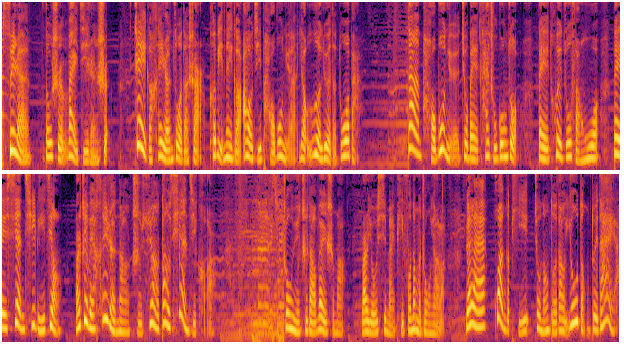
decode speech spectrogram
虽然都是外籍人士。这个黑人做的事儿可比那个奥籍跑步女要恶劣的多吧？但跑步女就被开除工作，被退租房屋，被限期离境，而这位黑人呢，只需要道歉即可。终于知道为什么玩游戏买皮肤那么重要了，原来换个皮就能得到优等对待呀！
